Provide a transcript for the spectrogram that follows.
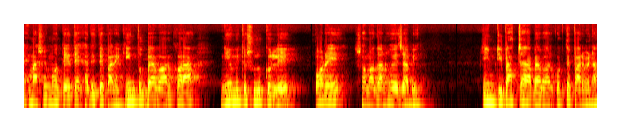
এক মাসের মধ্যে দেখা দিতে পারে। কিন্তু ব্যবহার করা নিয়মিত শুরু করলে পরে সমাধান হয়ে যাবে। ক্রিমটি বাচ্চারা ব্যবহার করতে পারবে না।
